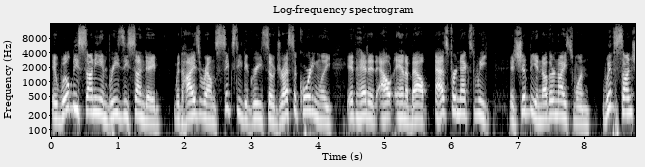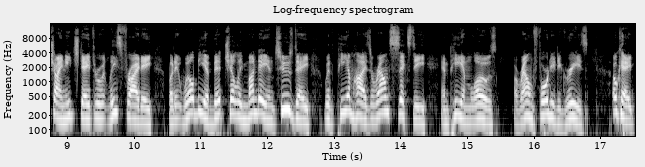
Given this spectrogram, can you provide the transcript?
it will be sunny and breezy Sunday, with highs around 60 degrees, so dress accordingly if headed out and about. As for next week, it should be another nice one, with sunshine each day through at least Friday, but it will be a bit chilly Monday and Tuesday, with PM highs around 60 and PM lows around 40 degrees. Okay,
